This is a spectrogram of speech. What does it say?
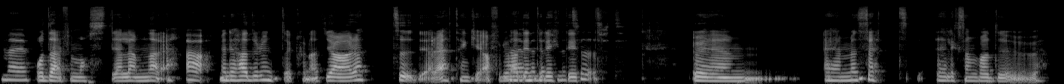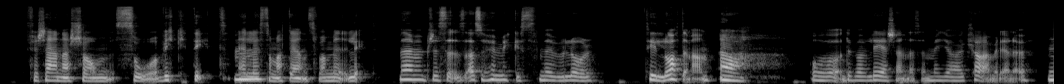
Nej, och därför måste jag lämna det. ja. Men det hade du inte kunnat göra tidigare tänker jag för du Nej, hade inte riktigt definitivt. ehm, eh, men sett eh, liksom vad du förtjänar som så viktigt Mm. eller som att det ens var möjligt. Nej men precis, alltså hur mycket smulor tillåter man? Ja. Och det var väl det jag kände, så här, men jag är klar med det nu.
